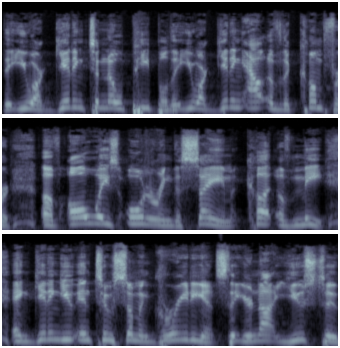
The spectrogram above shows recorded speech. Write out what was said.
that you are getting to know people, that you are getting out of the comfort of always ordering the same cut of meat and getting you into some ingredients that you're not used to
